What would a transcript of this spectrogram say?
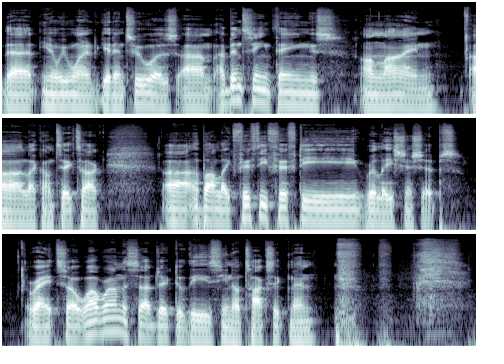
that you know we wanted to get into was um, I've been seeing things online, uh, like on TikTok uh, about like 50 50 relationships, right? So while we're on the subject of these, you know, toxic men,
